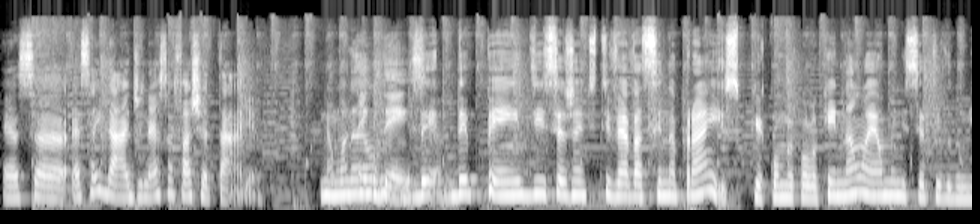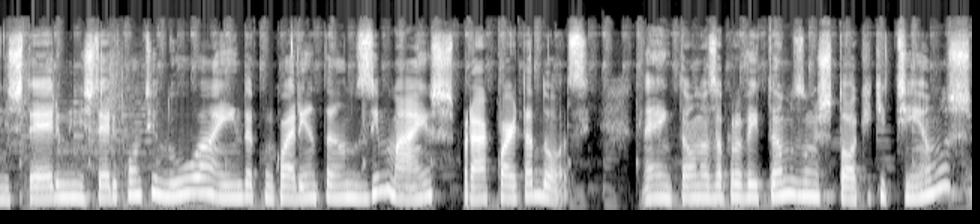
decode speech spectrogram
essa, essa idade, né? essa faixa etária. É uma não, tendência. De, depende se a gente tiver vacina para isso, porque como eu coloquei, não é uma iniciativa do Ministério. O Ministério continua ainda com 40 anos e mais para a quarta dose. Né? Então, nós aproveitamos um estoque que tínhamos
